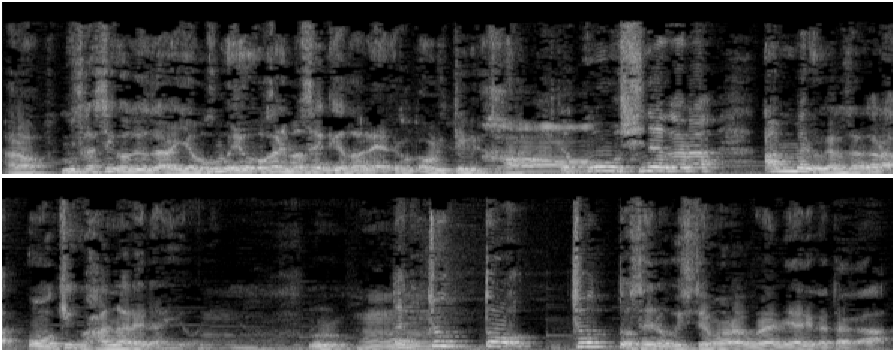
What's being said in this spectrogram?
あの、難しいこと言うたら、いや、僕もよく分かりませんけどね、ってことを降りてみるこうしながら、あんまりお客さんから大きく離れないように。うん。だからちょっと、ちょっと背伸びしてもらうぐらいのやり方が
